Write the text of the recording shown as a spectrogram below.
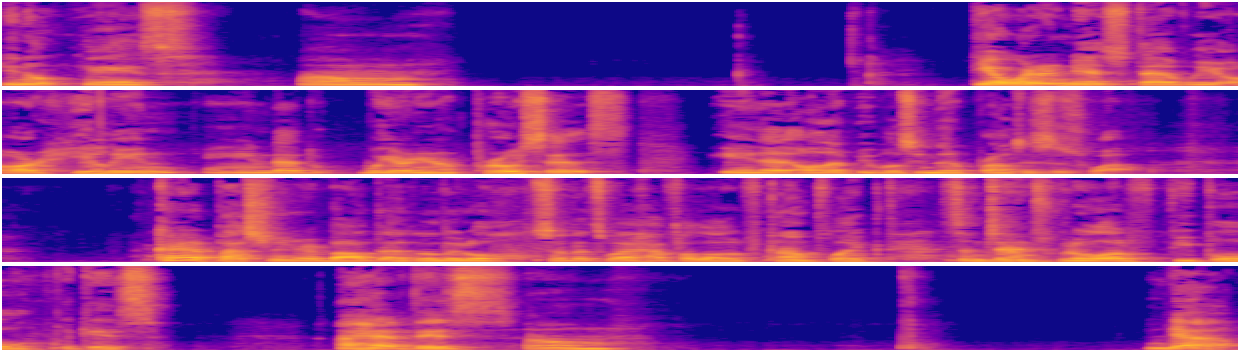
you know is um, the awareness that we are healing and that we are in a process, and that other people's in their process as well. Kind of passionate about that a little, so that's why I have a lot of conflict sometimes with a lot of people because I have this. Um, yeah.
